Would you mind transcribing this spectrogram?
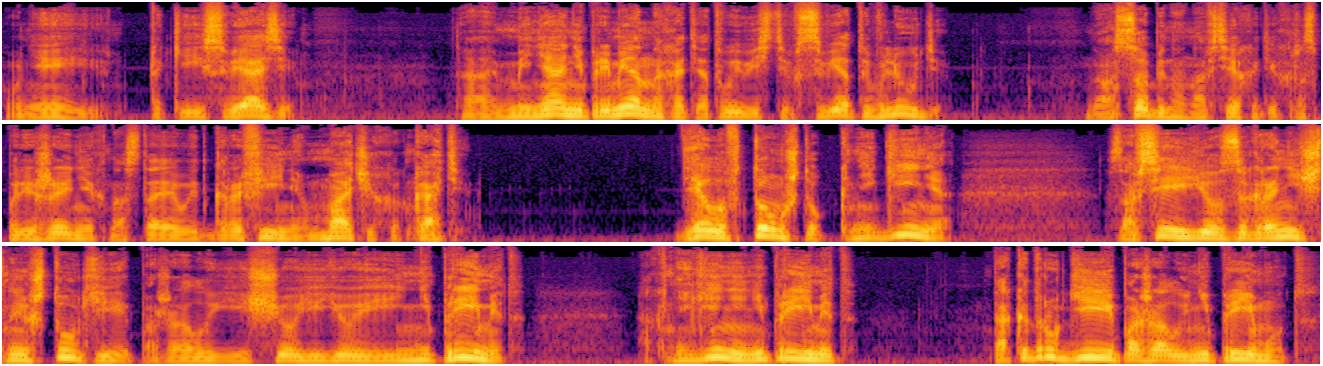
У ней такие связи. А меня непременно хотят вывести в свет и в люди. Но особенно на всех этих распоряжениях настаивает графиня, мачеха Катя. Дело в том, что княгиня за все ее заграничные штуки, пожалуй, еще ее и не примет. А княгиня не примет. Так и другие, пожалуй, не примут.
